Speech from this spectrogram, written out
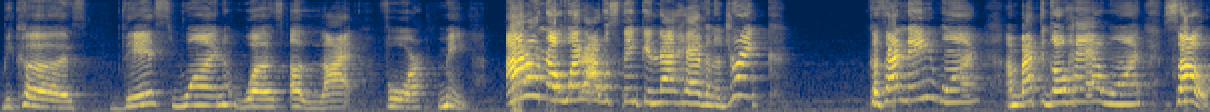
because this one was a lot for me. I don't know what I was thinking not having a drink because I need one. I'm about to go have one. So,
